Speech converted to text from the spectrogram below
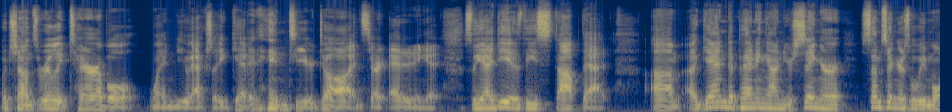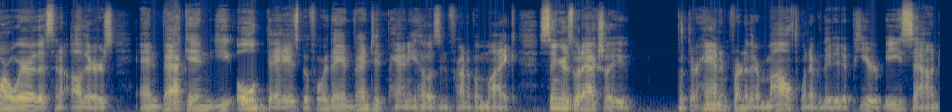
which sounds really terrible when you actually get it into your DAW and start editing it. So the idea is these stop that. Um, again, depending on your singer, some singers will be more aware of this than others. And back in ye old days, before they invented pantyhose in front of a mic, singers would actually put their hand in front of their mouth whenever they did a P or B sound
